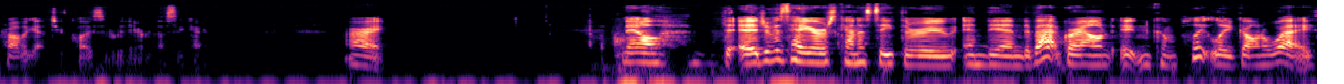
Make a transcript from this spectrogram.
Probably got too close over there, but that's okay. Alright. Now, the edge of his hair is kind of see-through, and then the background isn't completely gone away.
